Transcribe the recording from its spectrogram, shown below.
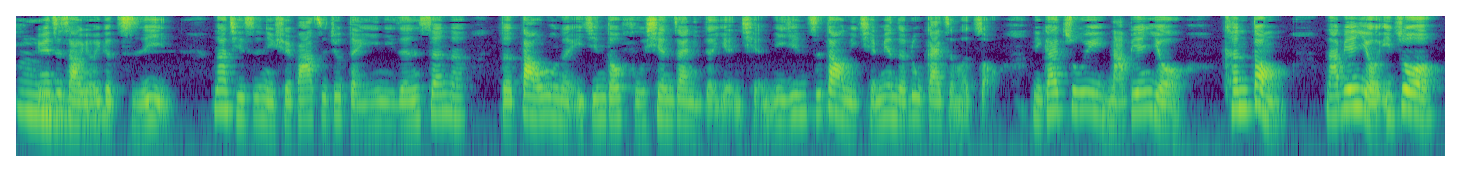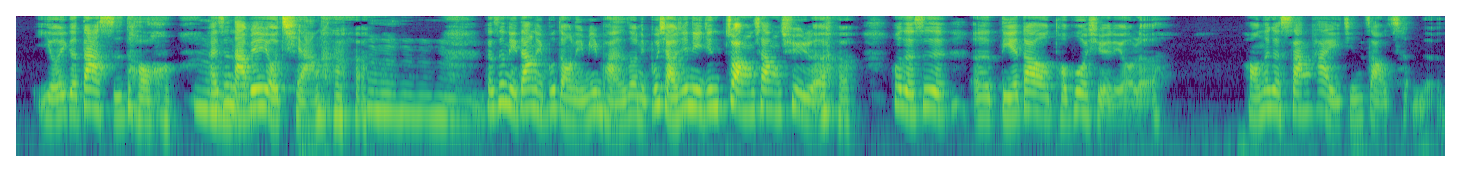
嗯，因为至少有一个指引。那其实你学八字就等于你人生呢的道路呢，已经都浮现在你的眼前，你已经知道你前面的路该怎么走，你该注意哪边有坑洞，哪边有一座有一个大石头，还是哪边有墙？嗯可是你当你不懂你命盘的时候，你不小心你已经撞上去了，或者是呃跌到头破血流了，好，那个伤害已经造成了，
